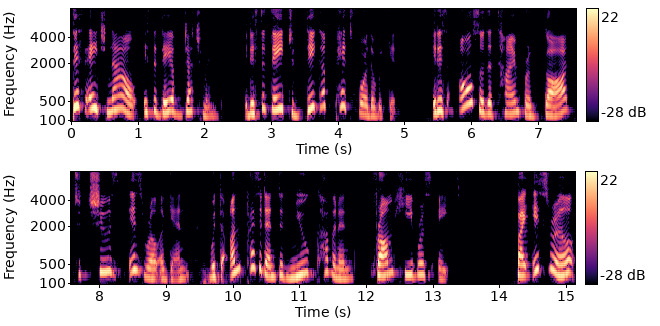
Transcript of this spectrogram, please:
This age now is the day of judgment. It is the day to dig a pit for the wicked. It is also the time for God to choose Israel again with the unprecedented new covenant from Hebrews 8. By Israel,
